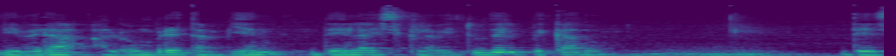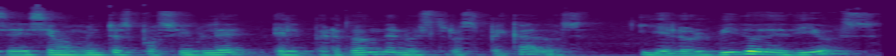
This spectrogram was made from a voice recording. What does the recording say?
libera al hombre también de la esclavitud del pecado. Desde ese momento es posible el perdón de nuestros pecados y el olvido de Dios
